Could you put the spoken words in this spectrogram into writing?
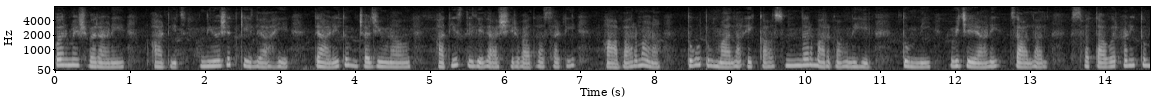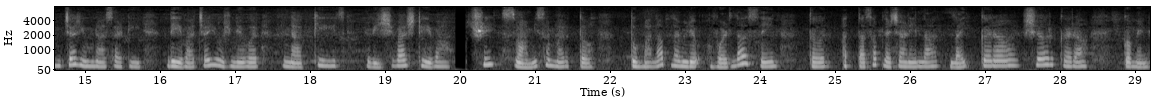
परमेश्वराने आधीच नियोजित केले आहे. त्याने तुमच्या जीवनावर आधीच दिलेल्या आशीर्वादासाठी आभार माना. तो तुम्हाला एका सुंदर मार्गावर नेईल. तुम्ही विजयाने चालाल. स्वतःवर आणि तुमच्या जीवनासाठी देवाच्या योजनेवर नक्कीच विश्वास ठेवा. श्री स्वामी समर्थ. तुम्हाला आपला व्हिडिओ आवडला असेल तर आत्ताच आपल्या चॅनेलला लाईक करा शेअर करा कमेंट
